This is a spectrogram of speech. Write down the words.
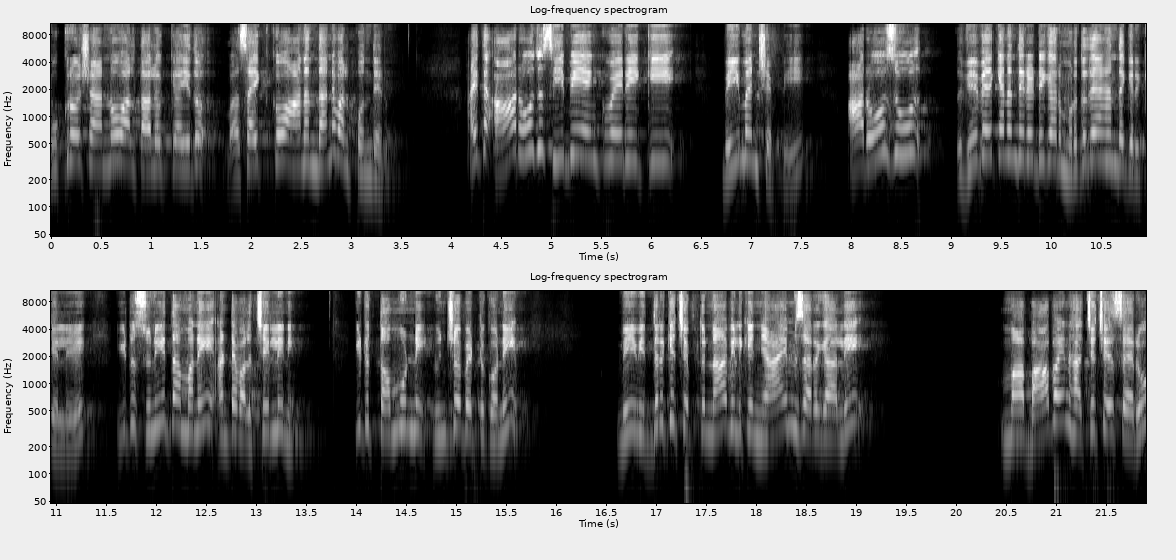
ఉక్రోషాన్ని వాళ్ళ తాలూకా ఏదో సైకో ఆనందాన్ని వాళ్ళు పొందారు. అయితే ఆ రోజు సిబిఐ ఎంక్వైరీకి వేయమని చెప్పి ఆ రోజు వివేకానంద రెడ్డి గారు మృతదేహం దగ్గరికి వెళ్ళి ఇటు సునీతమ్మని అంటే వాళ్ళ చెల్లిని ఇటు తమ్ముణ్ణి నుంచోబెట్టుకొని మేమిద్దరికి చెప్తున్నా వీళ్ళకి న్యాయం జరగాలి మా బాబాయిని హత్య చేశారు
